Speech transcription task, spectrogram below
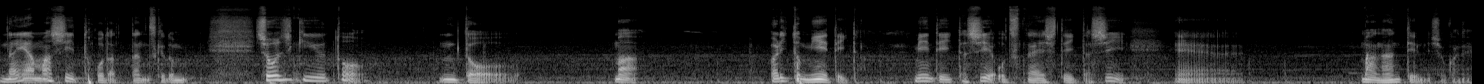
悩ましいとこだったんですけど正直言うとうんとまあ割と見えていた。見えていたしお伝えしていたし、えー、まあ何て言うんでしょうかね。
